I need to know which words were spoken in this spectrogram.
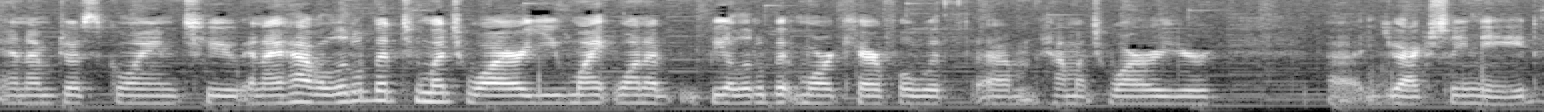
and I'm just going to, and I have a little bit too much wire. You might want to be a little bit more careful with um, how much wire you're, uh, you actually need.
